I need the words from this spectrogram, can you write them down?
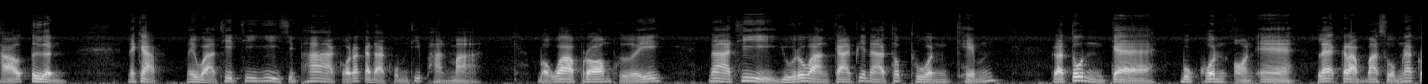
ขาวเตือนนะครับในวันอาทิตย์ที่ 25 กรกฎาคมที่ผ่านมา บอกว่าพร้อมเผยหน้าที่อยู่ระหว่างการพิจารณาทบทวนเข็ม กระตุ้นแก่บุคคลอ่อนแอ และกลับมาสวมหน้าก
